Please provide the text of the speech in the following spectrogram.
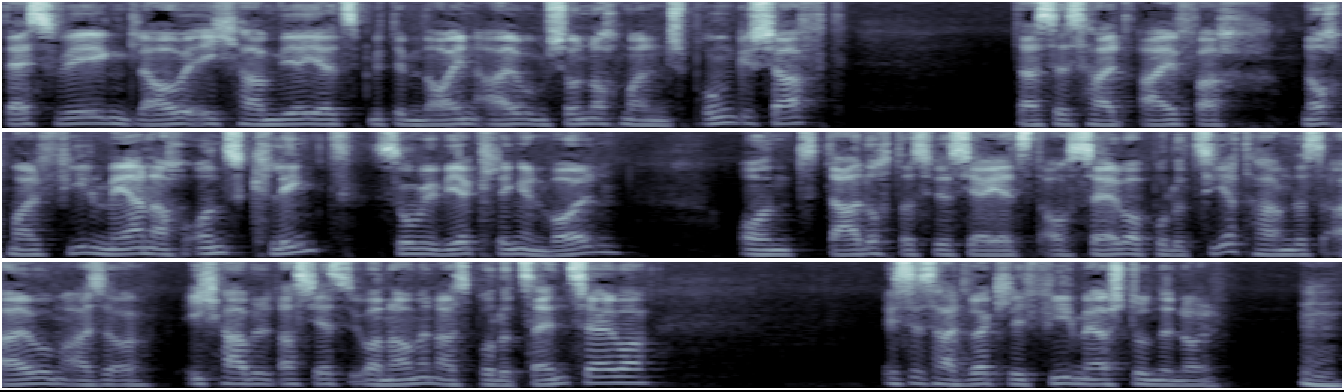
deswegen glaube ich, haben wir jetzt mit dem neuen Album schon nochmal einen Sprung geschafft, dass es halt einfach nochmal viel mehr nach uns klingt, so wie wir klingen wollen. Und dadurch, dass wir es ja jetzt auch selber produziert haben, das Album, also ich habe das jetzt übernommen als Produzent selber, ist es halt wirklich viel mehr Stunde Null. Mhm.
